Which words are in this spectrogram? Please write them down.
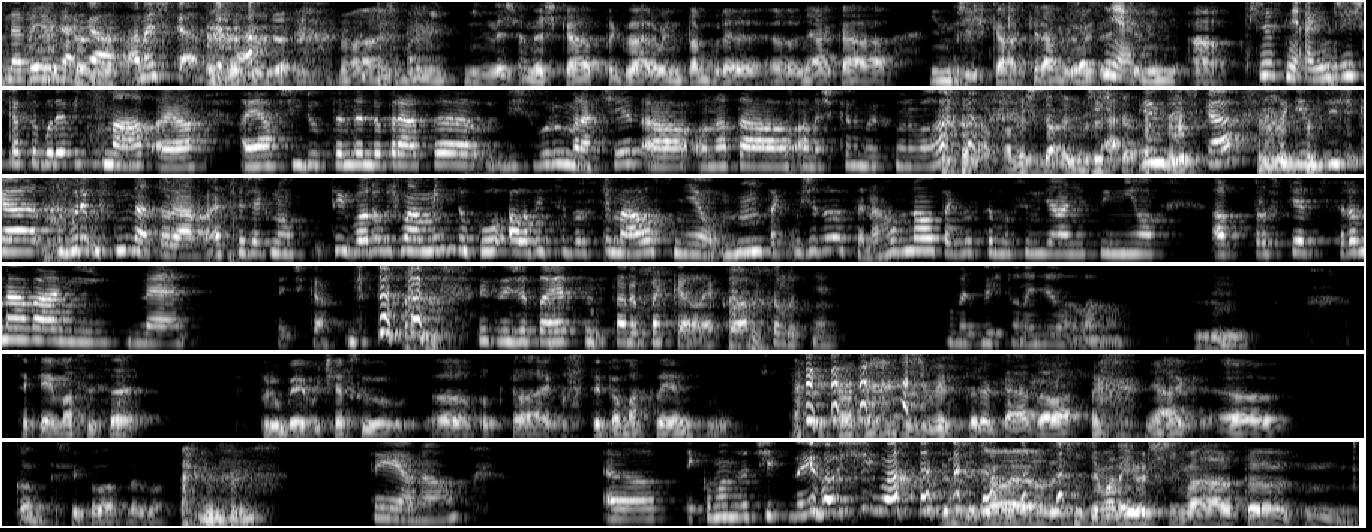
Nevím, nějaká Aneška třeba. Dobře, no a až budu mít mín než Aneška, tak zároveň tam bude uh, nějaká Jindřiška, která bude Přesně. mít ještě míň a Přesně, a Jindříška se bude víc smát a já, a já přijdu ten den do práce, když se budu mračit a ona ta Aneška, nebo jak se jmenovala? Aneška a Jindřiška. A Jindřiška, tak Jindříška se bude usmívat to ráno. Já si řeknu, ty vodu už mám méně tuku, ale teď se prostě málo směju. Mhm, tak už je to zase na hovno, tak zase musím udělat něco jiného. Ale prostě v srovnávání ne. Tečka. Myslím, že to je cesta do pekel, jako absolutně. Vůbec bych to nedělala, no. Mhm. S jakým asi se v průběhu času uh, potkala jako s typama klientů? Když bys to dokázala nějak uh, kvantifikovat nebo... Mhm. Ty jo, no. Uh, jako mám začít nejhoršíma. Dobře, jo, jo, začni těma nejhoršíma a to, hm,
